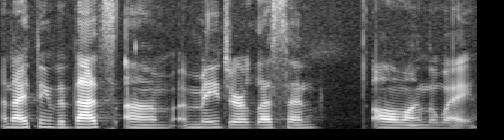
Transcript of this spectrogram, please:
And I think that that's um, a major lesson all along the way.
